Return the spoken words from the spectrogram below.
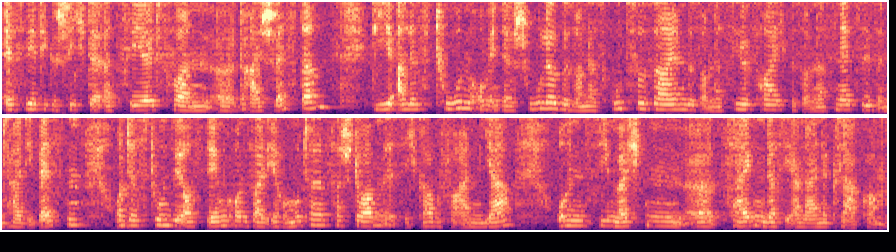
Es wird die Geschichte erzählt von äh, drei Schwestern, die alles tun, um in der Schule besonders gut zu sein, besonders hilfreich, besonders nett. Sie sind halt die Besten. Und das tun sie aus dem Grund, weil ihre Mutter verstorben ist, ich glaube vor einem Jahr. Und sie möchten äh, zeigen, dass sie alleine klarkommen.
